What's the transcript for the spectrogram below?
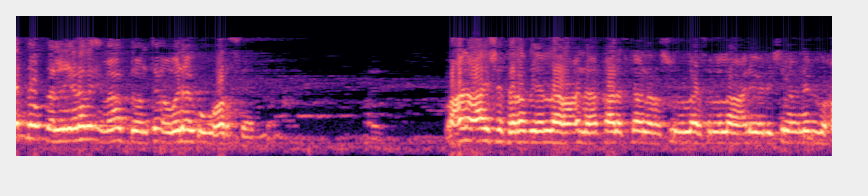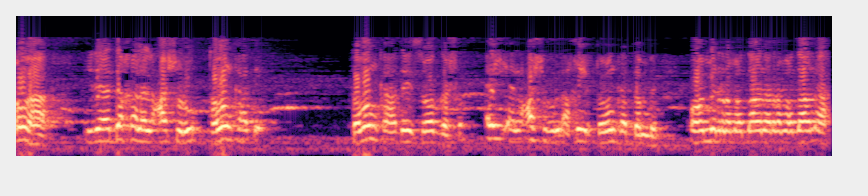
hadhow dhalinyarada imaan doonto aan wanaag ugu horseedno wacan caaishata radia allahu canha qaalat kana rasuulu llahi sala allahu alayh ali wasalam nebigu wuxuu ahaa idaa dakala alcashru tobanka tobanka hadday soo gasho ay alcashru alakhiir tobanka dambe oo min ramadaana ramadaan ah.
